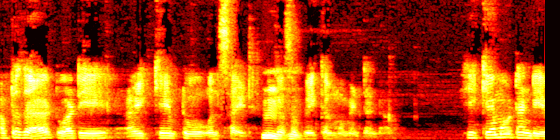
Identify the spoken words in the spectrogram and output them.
After that, what he, I came to one side mm-hmm. because of hmm. vehicle movement and all. He came out and he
